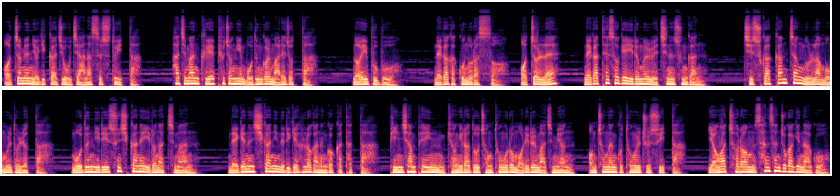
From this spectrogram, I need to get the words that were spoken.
어쩌면 여기까지 오지 않았을 수도 있다. 하지만 그의 표정이 모든 걸 말해줬다. 너희 부부, 내가 갖고 놀았어. 어쩔래? 내가 태석의 이름을 외치는 순간 지수가 깜짝 놀라 몸을 돌렸다. 모든 일이 순식간에 일어났지만 내게는 시간이 느리게 흘러가는 것 같았다. 빈 샴페인 병이라도 정통으로 머리를 맞으면 엄청난 고통을 줄 수 있다. 영화처럼 산산조각이 나고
